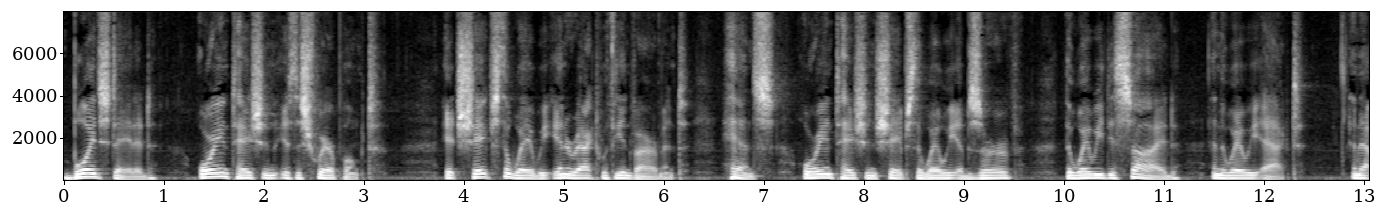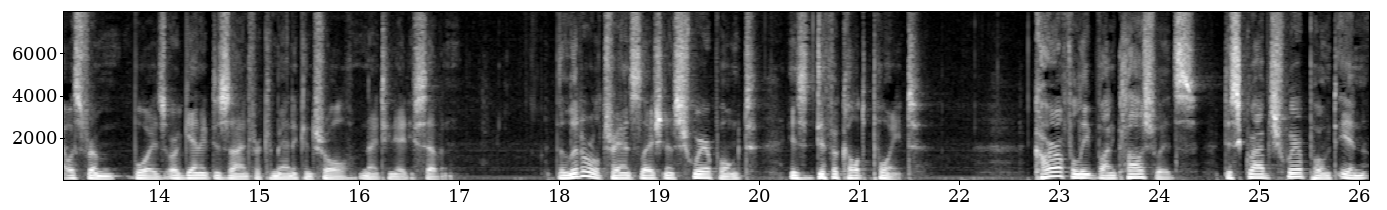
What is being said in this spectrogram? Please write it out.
Boyd stated, Orientation is the Schwerpunkt. It shapes the way we interact with the environment. Hence, orientation shapes the way we observe, the way we decide, and the way we act. And that was from Boyd's Organic Design for Command and Control, 1987. The literal translation of Schwerpunkt is difficult point. Carl Philipp von Clausewitz described Schwerpunkt in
